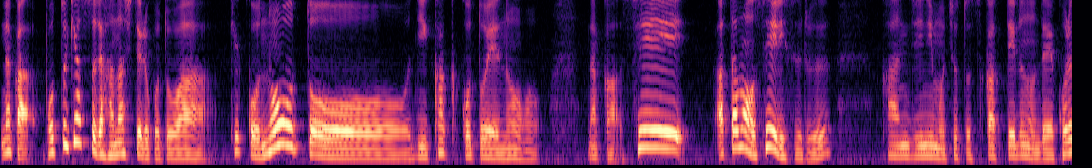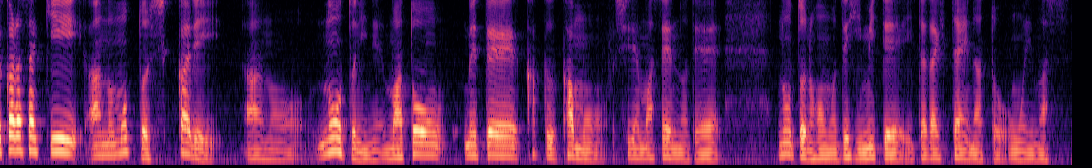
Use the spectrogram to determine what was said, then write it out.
なんかポッドキャストで話してることは結構ノートに書くことへのなんか頭を整理する感じにもちょっと使っているのでこれから先あのもっとしっかりあのノートにねまとめて書くかもしれませんのでノートの方もぜひ見ていただきたいなと思います。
